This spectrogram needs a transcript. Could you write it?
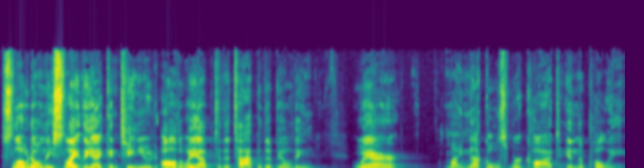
Slowed only slightly, I continued all the way up to the top of the building, where my knuckles were caught in the pulley.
